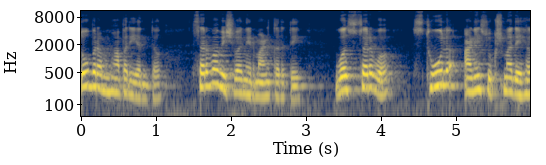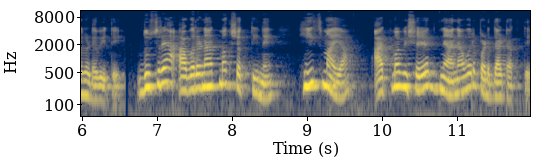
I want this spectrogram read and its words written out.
तो ब्रह्मापर्यंत सर्व विश्व निर्माण करते व सर्व स्थूल आणि सूक्ष्मदेह घडविते. दुसऱ्या आवरणात्मक शक्तीने हीच माया आत्मविषयक ज्ञानावर पडदा टाकते.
